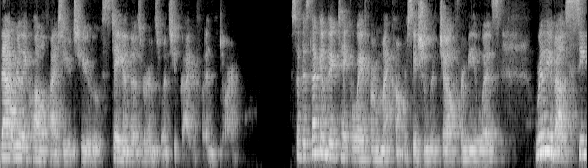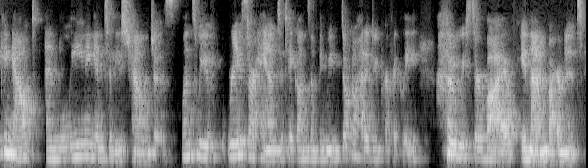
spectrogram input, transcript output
that really qualifies you to stay in those rooms once you've got your foot in the door. So, the second big takeaway from my conversation with Jill for me was really about seeking out and leaning into these challenges. Once we've raised our hand to take on something we don't know how to do perfectly, how do we survive in that environment?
